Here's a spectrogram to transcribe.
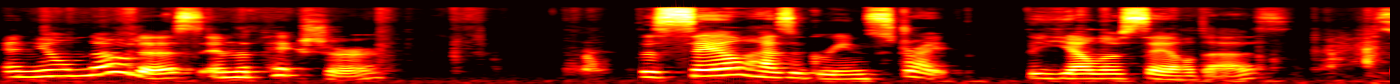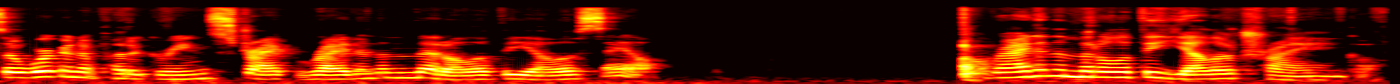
And you'll notice in the picture, the sail has a green stripe. The yellow sail does. So we're going to put a green stripe right in the middle of the yellow sail. Right in the middle of the yellow triangle.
